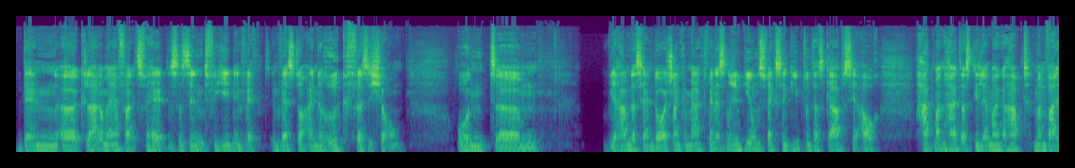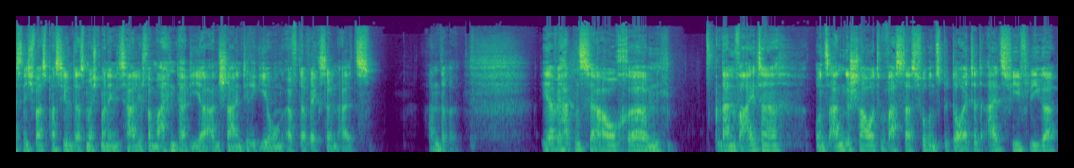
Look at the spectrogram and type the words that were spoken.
Denn äh, klare Mehrheitsverhältnisse sind für jeden Investor eine Rückversicherung. Und ähm, wir haben das ja in Deutschland gemerkt, wenn es einen Regierungswechsel gibt, und das gab es ja auch, hat man halt das Dilemma gehabt, man weiß nicht, was passiert. Und das möchte man in Italien vermeiden, da die ja anscheinend die Regierung öfter wechseln als andere. Ja, wir hatten es ja auch ähm, dann weiter uns angeschaut, was das für uns bedeutet als Viehflieger.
